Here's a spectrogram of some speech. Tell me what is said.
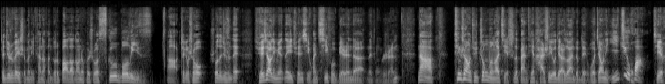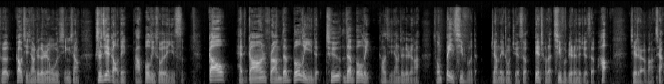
这就是为什么你看到很多的报道当中会说 school bullies。啊，这个时候说的就是那学校里面那一群喜欢欺负别人的那种人。那听上去中文啊，解释了半天还是有点乱，对不对？我教你一句话，结合高启强这个人物形象，直接搞定啊！bully 所有的意思。高 had gone from the bullied to the bully。高启强这个人啊，从被欺负的这样的一种角色，变成了欺负别人的角色。好，接着往下。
